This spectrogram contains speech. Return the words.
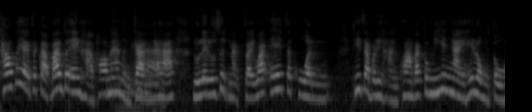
เขาก็อยากจะกลับบ้านตัวเองหาพ่อแม่เหมือนกันนะคะ หนูเลยรู้สึกหนักใจว่าเอ๊ะจะควรที่จะบริหารความรักตรงนี้ยังไงให้ลงตัว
